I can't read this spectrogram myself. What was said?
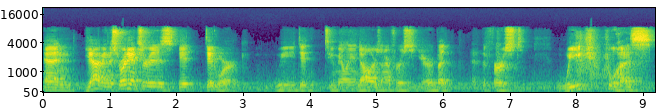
And yeah, I mean, the short answer is it did work. We did $2 million in our first year, but the first week was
